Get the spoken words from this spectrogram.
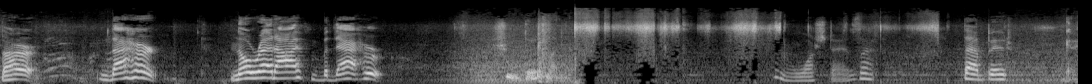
That hurt. That hurt. No red eye, but that hurt. Shoot, there's like. Wash that. Is that that bad? Okay.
